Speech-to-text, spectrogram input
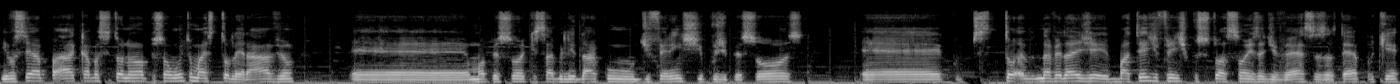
E você acaba se tornando uma pessoa muito mais tolerável, é, uma pessoa que sabe lidar com diferentes tipos de pessoas. é, na verdade, bater de frente com situações adversas até, porque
